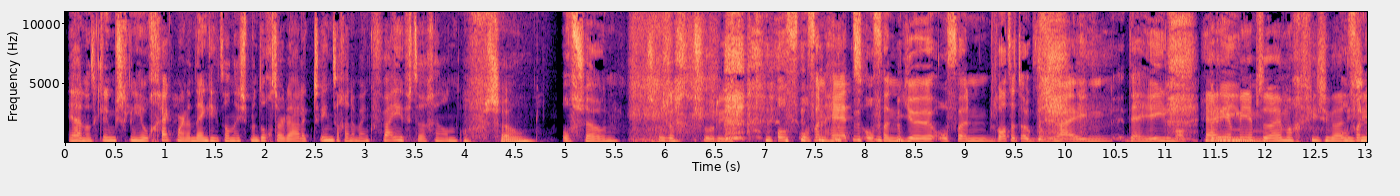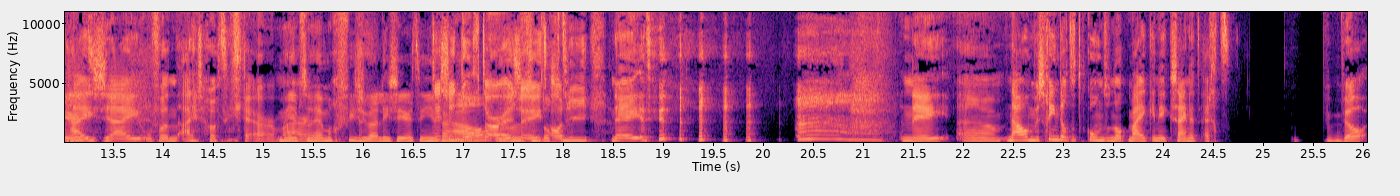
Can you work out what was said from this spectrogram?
ja, dat klinkt misschien heel gek, maar dan denk ik, dan is mijn dochter dadelijk 20 en dan ben ik 50 en dan Of zo'n. Of zo'n, sorry, of, of een het, of een je, of een wat het ook wil zijn, de helemaal Ja, ja, maar je hebt het al helemaal of gevisualiseerd. een hij, zij, of een I don't care. Maar, Maar, je hebt het helemaal gevisualiseerd in je het is een dochter en ze heet dochter. Annie. Nee, nee. ehm, nou, misschien dat het komt omdat Mike en ik zijn het echt wel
